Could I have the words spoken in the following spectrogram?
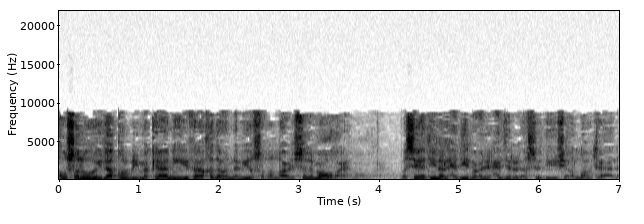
أوصلوه إلى قرب مكانه فأخذه النبي صلى الله عليه وسلم ووضعه. وسيأتينا الحديث عن الحجر الأسود إن شاء الله تعالى.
